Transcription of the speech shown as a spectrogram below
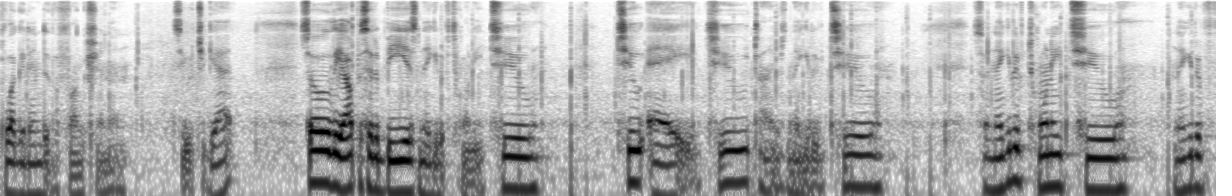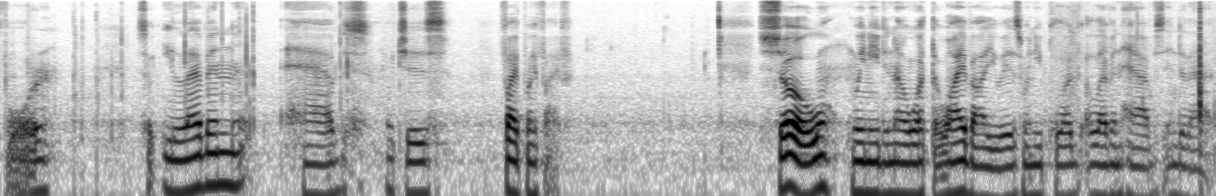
plug it into the function and see what you get. So the opposite of b is negative 22. 2a, 2 times negative 2, so negative 22, negative 4, so 11 halves, which is 5.5. So, we need to know what the y value is when you plug 11 halves into that.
